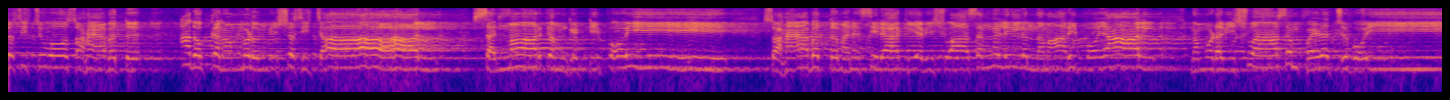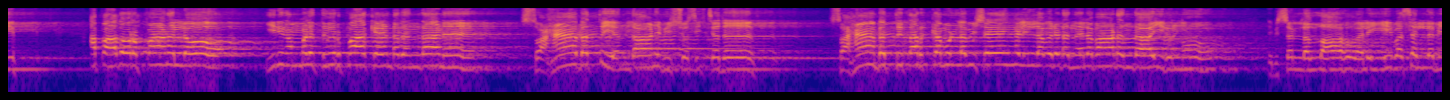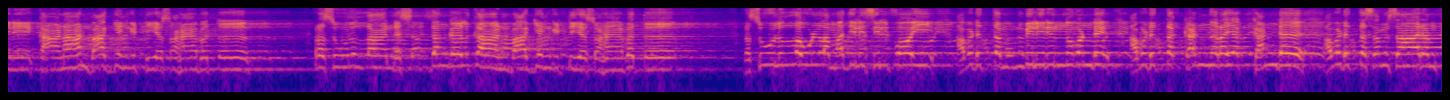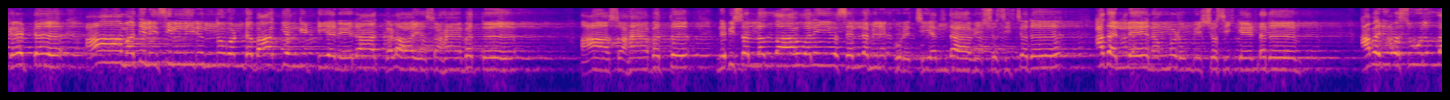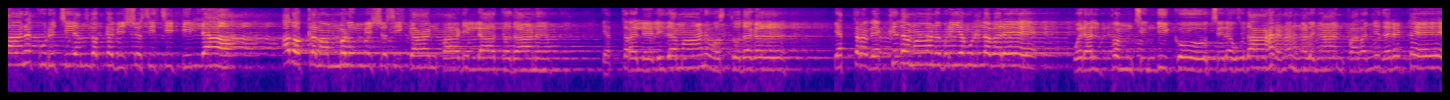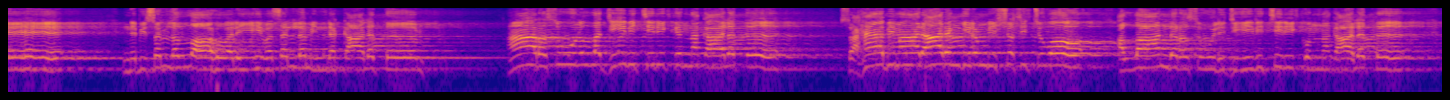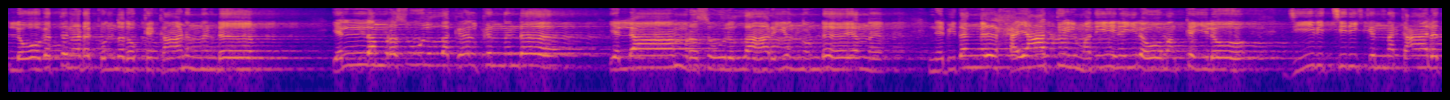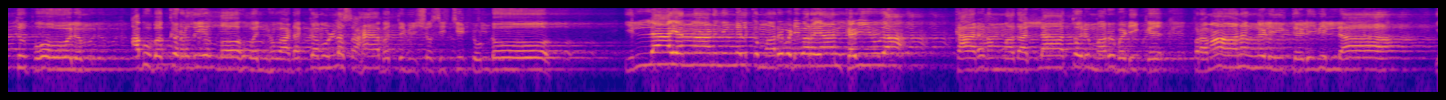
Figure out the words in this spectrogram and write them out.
വിശ്വസിച്ചുവോ സഹാബത്ത്? അതൊക്കെ നമ്മളും വിശ്വസിച്ചാൽ സന്മാർഗം കിട്ടിപ്പോയി. സഹാബത്ത് മനസ്സിലാക്കിയ വിശ്വാസങ്ങളിൽ നിന്ന് മാറിപ്പോയാൽ നമ്മുടെ വിശ്വാസം പഴച്ചുപോയി. അപ്പൊ അതുറപ്പാണല്ലോ. ഇനി നമ്മൾ തീർപ്പാക്കേണ്ടത് എന്താണ്? സ്വഹാബത്ത് എന്താണ് വിശ്വസിച്ചത്? സ്വഹാബത്ത് തർക്കമുള്ള വിഷയങ്ങളിൽ അവരുടെ നിലപാട് എന്തായിരുന്നു നബിസല്ലാഹു അലൈഹി വസല്ലമിനെ കാണാൻ ഭാഗ്യം കിട്ടിയ സ്വഹാബത്ത് റസൂലുള്ളാന്റെ ശബ്ദം കേൾക്കാൻ ഭാഗ്യം കിട്ടിയ സ്വഹാബത്ത് റസൂലുള്ള ഉള്ള മജിലിസിൽ പോയി അവിടുത്തെ മുമ്പിലിരുന്നു കൊണ്ട് അവിടുത്തെ കണ്ണിറയെ കണ്ട് അവിടുത്തെ സംസാരം കേട്ട് ആ മജിലിസിൽ ഇരുന്നു കൊണ്ട് ഭാഗ്യം കിട്ടിയ നേതാക്കളായ സ്വഹാബത്ത്. ആ സ്വഹാബത്ത് നബി സല്ലല്ലാഹു അലൈഹി വസല്ലമിനെ കുറിച്ച് എന്താ വിശ്വസിച്ചത്? അതല്ലേ നമ്മളും വിശ്വസിക്കേണ്ടത്? അവർ റസൂലുള്ളാനെ കുറിച്ച് എന്തൊക്കെ വിശ്വസിച്ചിട്ടില്ല? അതൊക്കെ നമ്മളും വിശ്വസിക്കാൻ പാടില്ലാത്തതാണ്. എത്ര ലളിതമാണ് വസ്തുതകൾ. എത്ര വ്യക്തമാണ് പ്രിയമുള്ളവരെ. ഒരൽപ്പം ചിന്തിക്കോ. ചില ഉദാഹരണങ്ങൾ ഞാൻ പറഞ്ഞു തരട്ടെ. നബി സല്ലല്ലാഹു അലൈഹി വസല്ലമിന്റെ കാലത്ത് ആ റസൂലുള്ള ജീവിച്ചിരിക്കുന്ന കാലത്ത് സഹാബിമാരാരെങ്കിലും വിശ്വസിച്ചുവോ? അള്ളാന്റെ റസൂൽ ജീവിച്ചിരിക്കുന്ന കാലത്ത് ലോകത്ത് നടക്കുന്നതൊക്കെ കാണുന്നുണ്ട്. എല്ലാം റസൂലുള്ള കേൾക്കുന്നുണ്ട്. എല്ലാം റസൂലുള്ള അറിയുന്നുണ്ട് എന്ന് നബിതങ്ങൾ ഹയാത്തിൽ മദീനയിലോ മക്കയിലോ ജീവിച്ചിരിക്കുന്ന കാലത്ത് പോലും അബുബക്കർ അടക്കമുള്ള സഹാബത്ത് വിശ്വസിച്ചിട്ടുണ്ടോ? ഇല്ല എന്നാണ് നിങ്ങൾക്ക് മറുപടി പറയാൻ കഴിയുക. കാരണം അതല്ലാത്തൊരു മറുപടിക്ക് പ്രമാണങ്ങളിൽ തെളിവില്ല.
